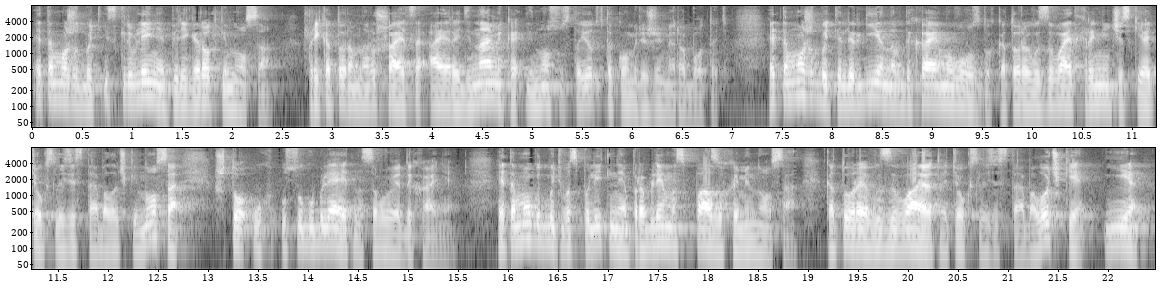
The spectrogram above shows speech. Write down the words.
Это может быть искривление перегородки носа, при котором нарушается аэродинамика и нос устает в таком режиме работать. Это может быть аллергия на вдыхаемый воздух, которая вызывает хронический отек слизистой оболочки носа, что усугубляет носовое дыхание. Это могут быть воспалительные проблемы с пазухами носа, которые вызывают отек слизистой оболочки и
